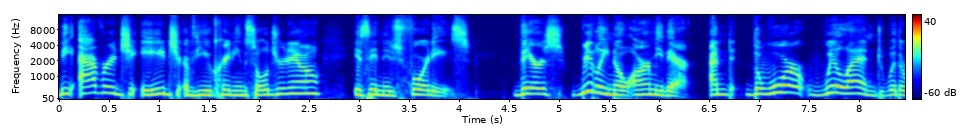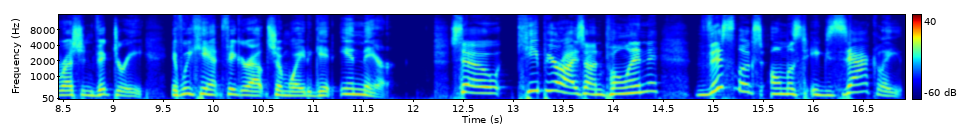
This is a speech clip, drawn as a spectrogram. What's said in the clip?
The average age of the Ukrainian soldier now is in his 40s. There's really no army there. And the war will end with a Russian victory if we can't figure out some way to get in there. So keep your eyes on Poland. This looks almost exactly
